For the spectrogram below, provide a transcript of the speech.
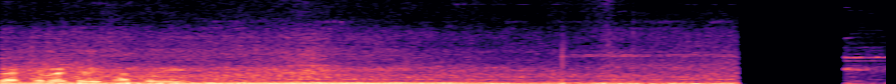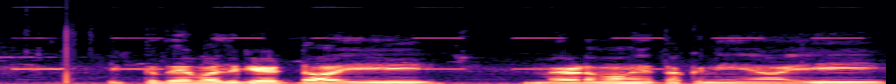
ਬੈਠੇ ਬੈਠੇ ਵੀ ਥੱਕ ਗਏ। ਇੱਕ ਦੇ ਵਜ ਗਏ 2:30 ਮੈਡਮ ਹਜੇ ਤੱਕ ਨਹੀਂ ਆਈ।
